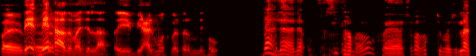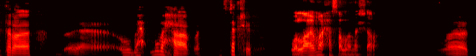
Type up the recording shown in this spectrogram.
طيب مين, آه، هذا ماجلان؟ طيب بيعلموك بالفيلم من هو؟ لا لا لا شخصية ترى معروفة يا شباب اكتبوا ماجلان ترى آه، هو مو بحار مستكشف. والله ما حصل لنا الشرف واد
